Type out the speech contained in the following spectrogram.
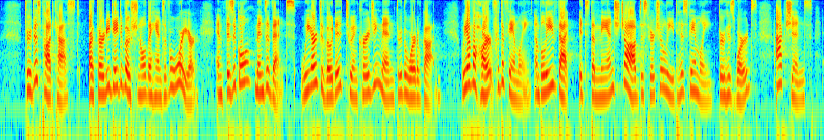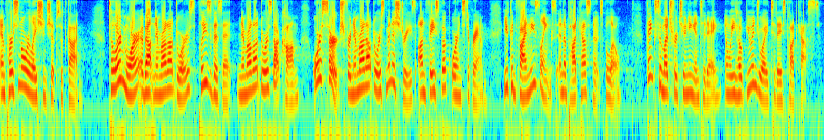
Through this podcast, our 30 day devotional, The Hands of a Warrior, and physical men's events, we are devoted to encouraging men through the Word of God. We have a heart for the family and believe that it's the man's job to spiritually lead his family through his words, actions, and personal relationships with God. To learn more about Nimrod Outdoors, please visit nimrodoutdoors.com or search for Nimrod Outdoors Ministries on Facebook or Instagram. You can find these links in the podcast notes below. Thanks so much for tuning in today, and we hope you enjoy today's podcast.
